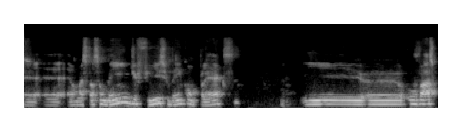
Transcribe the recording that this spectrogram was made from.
é, é, uma situação bem difícil, bem complexa. E uh, o Vasco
